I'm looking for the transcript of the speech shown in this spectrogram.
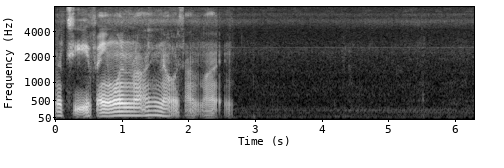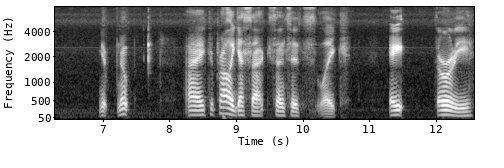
Let's see if anyone I know is online. Yep, nope. I could probably guess that since it's like 8.30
